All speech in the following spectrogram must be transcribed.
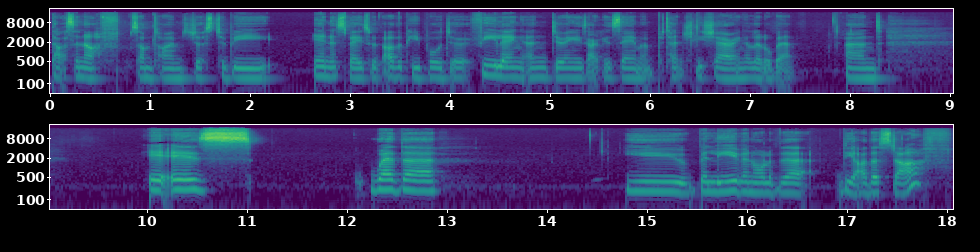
that's enough sometimes just to be in a space with other people, do it feeling and doing exactly the same and potentially sharing a little bit. And it is whether you believe in all of the the other stuff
